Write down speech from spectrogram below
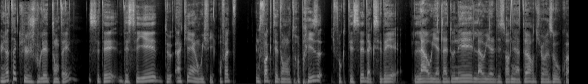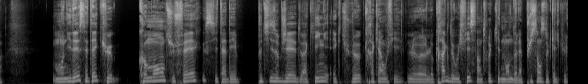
Une attaque que je voulais tenter, c'était d'essayer de hacker un Wi-Fi. En fait, une fois que tu es dans l'entreprise, il faut que tu essaies d'accéder là où il y a de la donnée, là où il y a des ordinateurs, du réseau ou quoi. Mon idée, c'était que comment tu fais si tu as des petits objets de hacking et que tu veux craquer un Wi-Fi? Le, le crack de Wi-Fi, c'est un truc qui demande de la puissance de calcul.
